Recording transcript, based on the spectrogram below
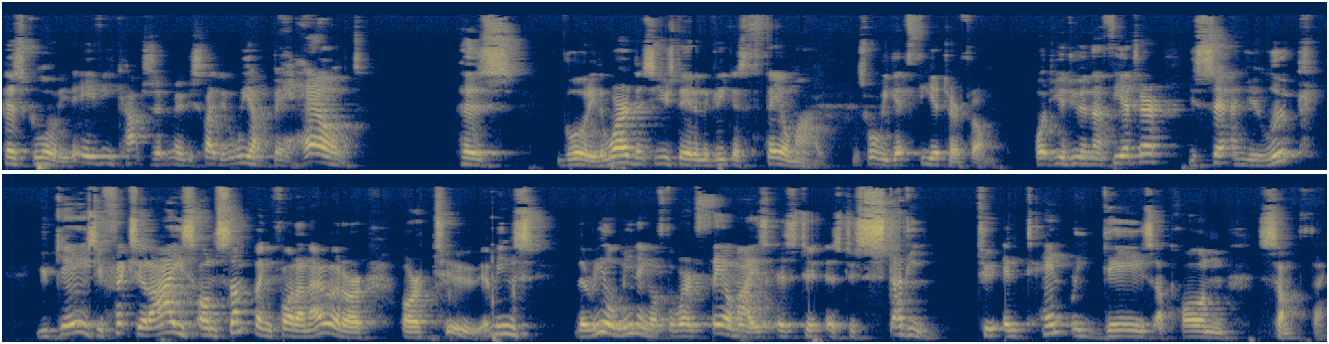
his glory. The AV captures it maybe slightly, but we have beheld his glory. The word that's used there in the Greek is theomai. It's what we get theatre from. What do you do in that theatre? You sit and you look you gaze, you fix your eyes on something for an hour or, or two. It means the real meaning of the word theomais is to, is to study, to intently gaze upon something.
